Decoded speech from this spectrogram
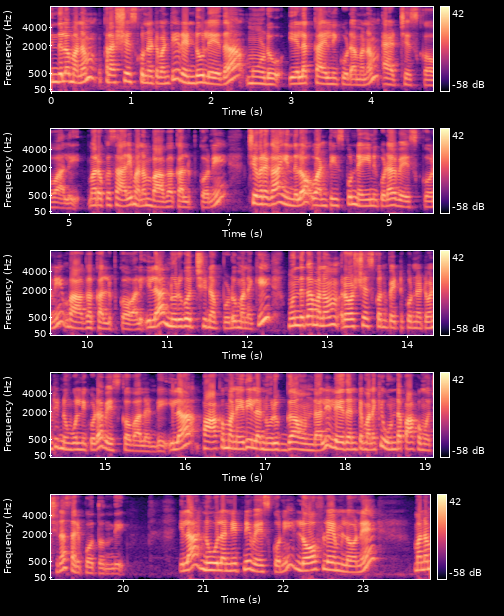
ఇందులో మనం క్రష్ చేసుకున్నటువంటి రెండు లేదా మూడు ఏలక్కాయల్ని కూడా మనం యాడ్ చేసుకోవాలి. మరొకసారి మనం బాగా కలుపుకొని చివరగా ఇందులో వన్ టీ స్పూన్ నెయ్యిని కూడా వేసుకొని బాగా కలుపుకోవాలి. ఇలా నురుగొచ్చినప్పుడు మనకి ముందుగా మనం రోస్ట్ చేసుకొని పెట్టుకున్నటువంటి నువ్వుల్ని కూడా వేసుకోవాలండి. ఇలా పాకం అనేది ఇలా నురుగ్గా ఉండాలి లేదంటే మనకి ఉండ పాకం వచ్చినా సరిపోతుంది. ఇలా నువ్వులన్నిటిని వేసుకొని లో ఫ్లేమ్లోనే మనం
